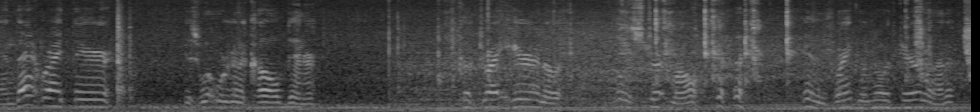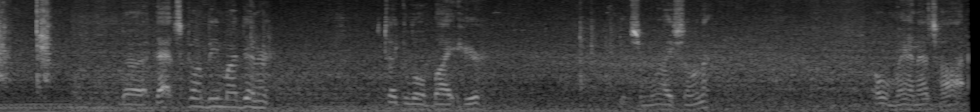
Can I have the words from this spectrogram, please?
And that right there is what we're gonna call dinner. Cooked right here in a little strip mall in Franklin, North Carolina. But that's gonna be my dinner. Let's take a little bite here. Get some rice on it. Oh man, that's hot.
